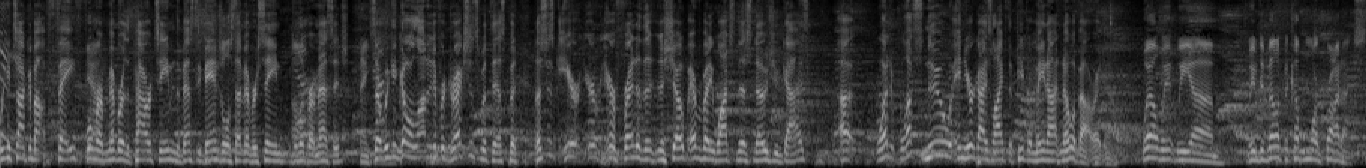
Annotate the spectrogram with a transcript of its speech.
we could talk about faith. Former Yeah. member of the power team, the best evangelist I've ever seen deliver a message. Thank so you. we could go a lot of different directions with this, but let's just you're you're, you're a friend of the, the show. Everybody watching this knows you guys. Uh, what what's new in your guys' life that people may not know about right now? Well, we we um, we've developed a couple more products.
